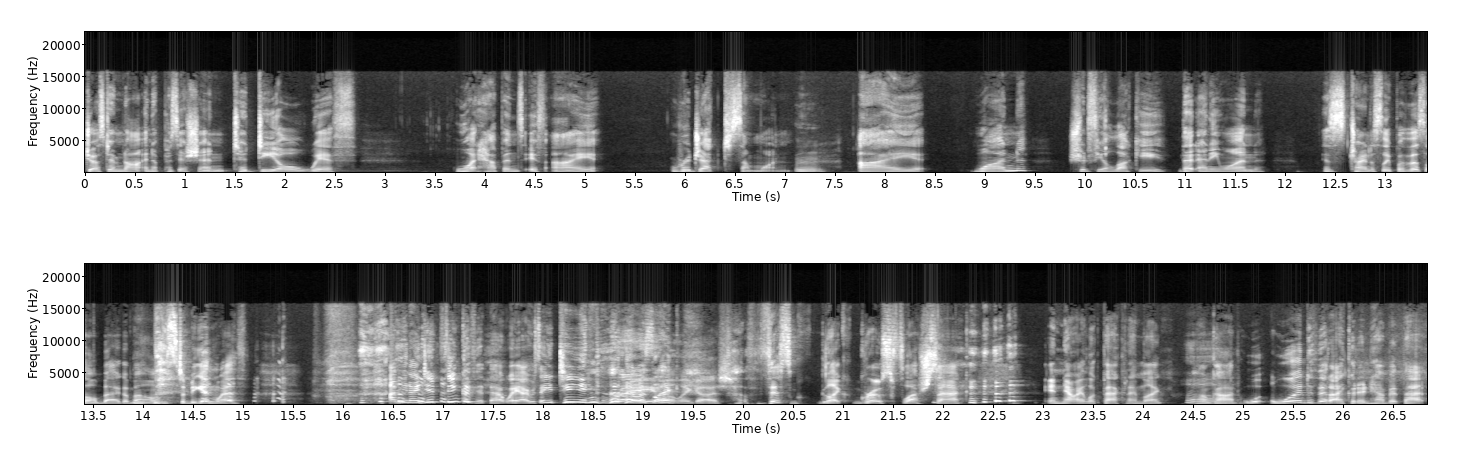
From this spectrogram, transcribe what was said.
just am not in a position to deal with what happens if I reject someone. Mm. I, one, should feel lucky that anyone is trying to sleep with this old bag of bones to begin with. I mean, I did think of it that way. I was 18. I was Right. Oh like, oh my gosh. this like gross flesh sack. and now I look back and I'm like, oh uh-huh. God, w- would that I could inhabit that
